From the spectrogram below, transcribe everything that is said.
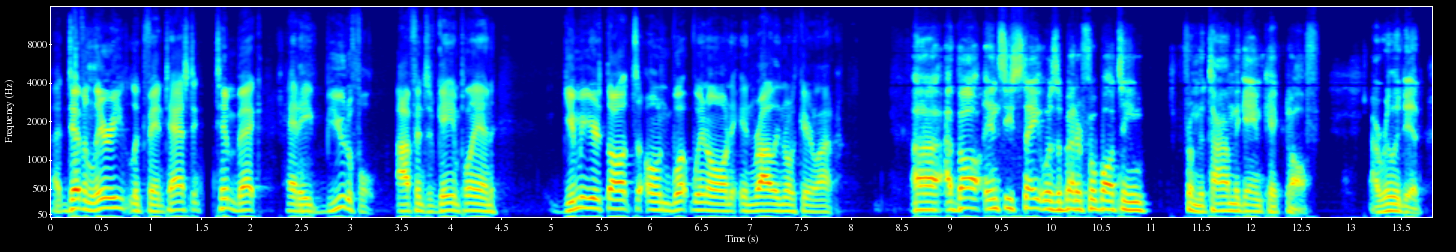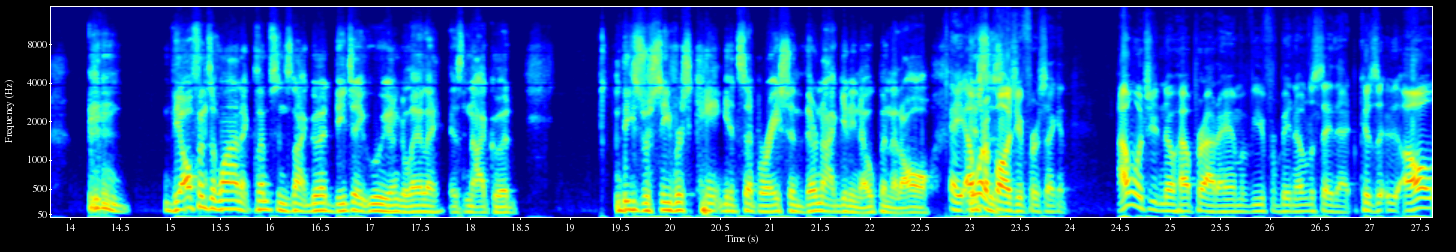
Uh, Devin Leary looked fantastic. Tim Beck had a beautiful offensive game plan. Give me your thoughts on what went on in Raleigh, North Carolina. Uh, I thought NC State was a better football team from the time the game kicked off. I really did. the offensive line at Clemson's not good. DJ Uiagalelei is not good. These receivers can't get separation. They're not getting open at all. Hey, I want to pause you for a second. I want you to know how proud I am of you for being able to say that because all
